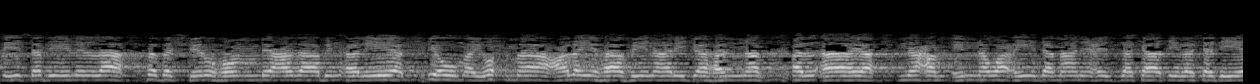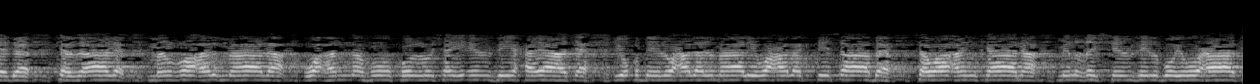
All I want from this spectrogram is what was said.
في سبيل الله فبشرهم بعذاب أليم يوم يحمى عليها في نار جهنم. الآية نعم إن وعيد مانع الزكاة لشديد. كذلك من رأى المال وأنه كل شيء في حياته يقبل على المال وعلى اكتسابه سواء كان من غش في البيوعات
